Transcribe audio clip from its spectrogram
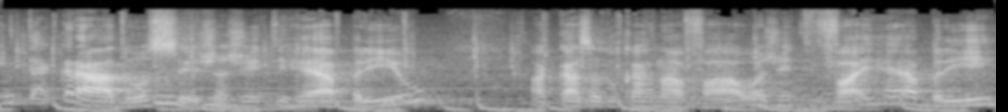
integrado, ou seja, a gente reabriu a Casa do Carnaval, a gente vai reabrir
